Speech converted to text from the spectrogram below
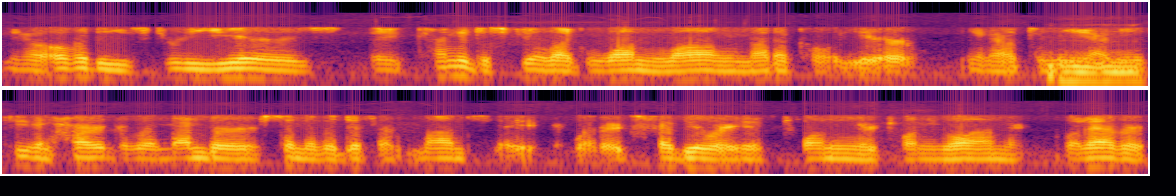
you know, over these three years, they kind of just feel like one long medical year. You know, to me, I mean, mm-hmm. it's even hard to remember some of the different months, they, whether it's February of 20 or 21 or whatever.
